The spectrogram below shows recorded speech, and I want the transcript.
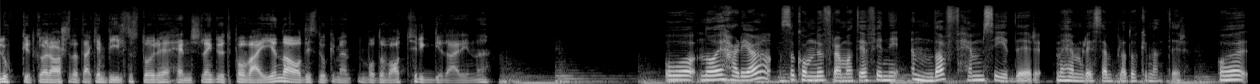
lukket garasje, dette er ikke en bil som står henslengt ute på veien, da, og disse dokumentene både var trygge der inne. Og nå i helga så kom det jo fram at de har funnet enda fem sider med hemmeligstempla dokumenter. Og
